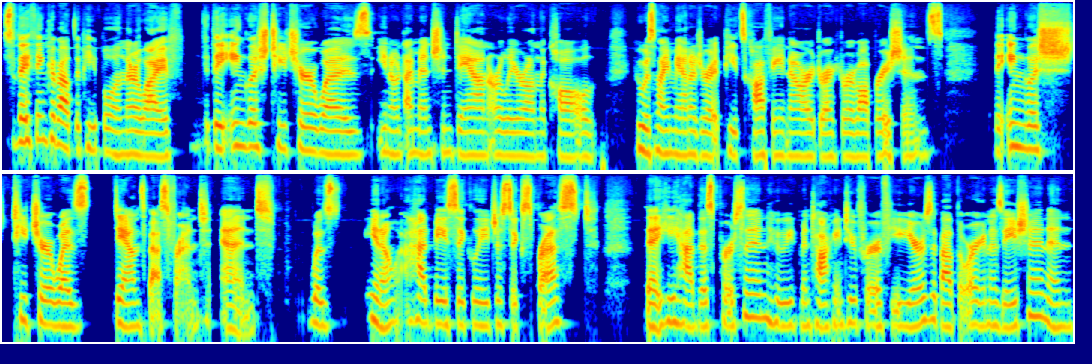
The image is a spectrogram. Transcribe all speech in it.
So they think about the people in their life. The English teacher was, you know, I mentioned Dan earlier on the call, who was my manager at Peet's Coffee and now our director of operations. The English teacher was Dan's best friend and was, you know, had basically just expressed that he had this person who he'd been talking to for a few years about the organization and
